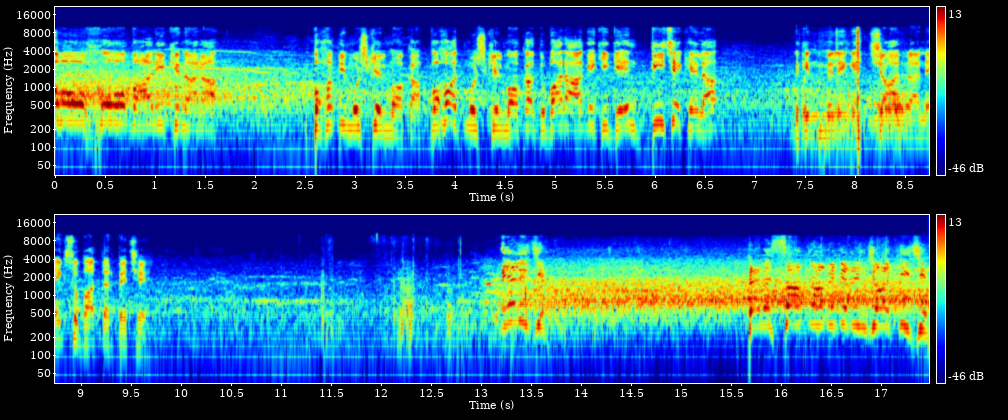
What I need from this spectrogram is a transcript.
ओहो बाहरी किनारा। बहुत ही मुश्किल मौका बहुत मुश्किल मौका। दोबारा आगे की गेंद पीछे खेला लेकिन मिलेंगे चार रन एक सौ बहत्तर पे लीजिए। पहले सातवां विकेट एंजॉय कीजिए।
